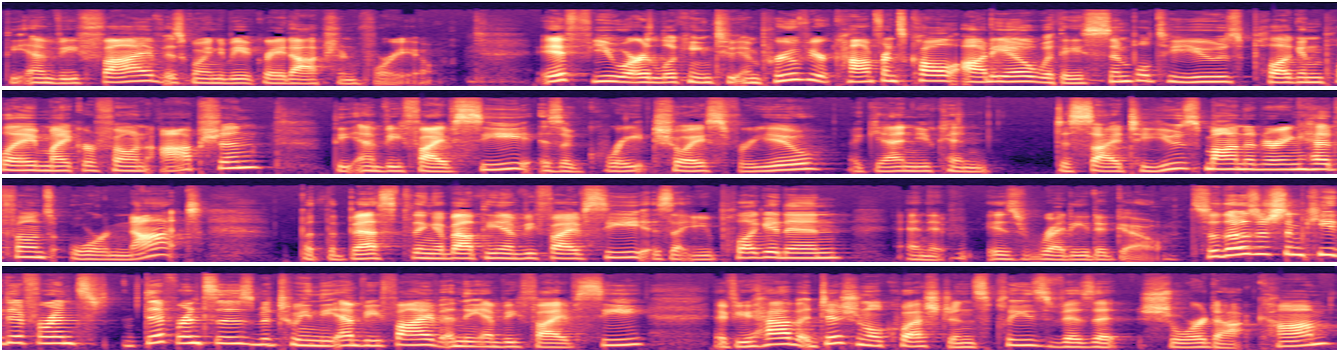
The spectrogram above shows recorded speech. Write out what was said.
the MV5 is going to be a great option for you. If you are looking to improve your conference call audio with a simple to use plug and play microphone option, the MV5C is a great choice for you. Again, you can decide to use monitoring headphones or not. But the best thing about the MV5C is that you plug it in and it is ready to go. So those are some key difference differences between the MV5 and the MV5C. If you have additional questions, please visit shure.com.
